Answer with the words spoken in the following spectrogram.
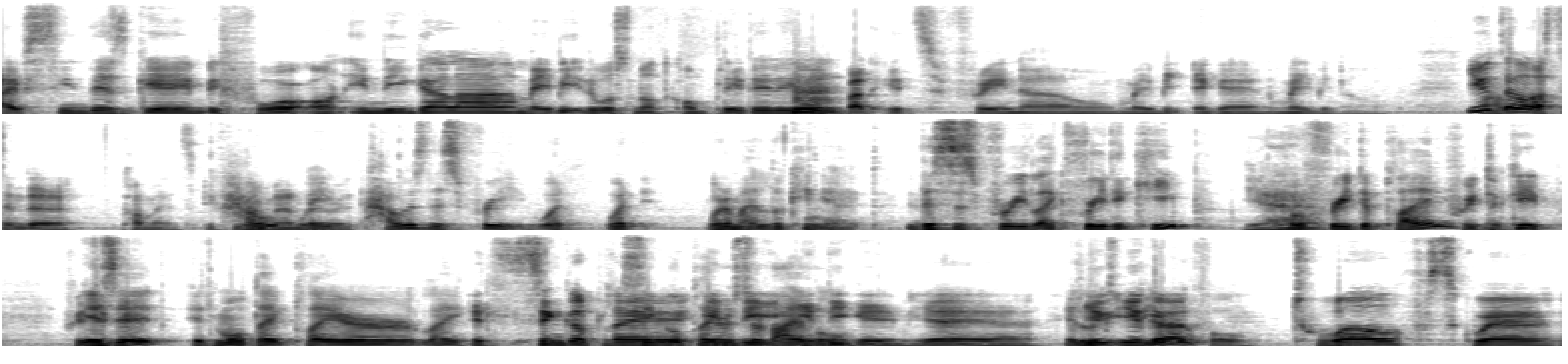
I've seen this game before on Indie Gala. Maybe it was not completed yet, Hmm. but it's free now. Maybe again, maybe not. You tell us in the comments if you How? remember Wait. it. How is this free? What? What? What am I looking at? This is free, like free to keep Yeah. or free to play? Free to keep. Free Is to keep. it? It's multiplayer. Like It's single player. Single player indie, survival. indie game. Yeah, yeah. yeah. it You- looks you got beautiful. 12 square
